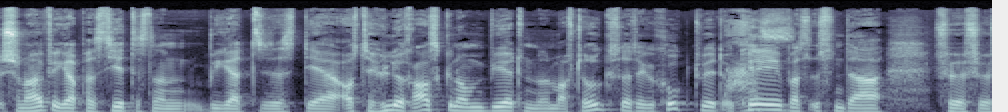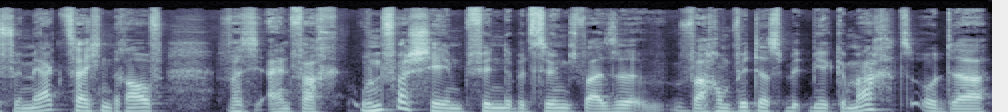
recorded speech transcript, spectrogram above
schon häufiger passiert, dass dann, wie gesagt, dass der aus der Hülle rausgenommen wird und dann auf der Rückseite geguckt wird, okay, was, was ist denn da für, für, für Merkzeichen drauf, was ich einfach unverschämt finde, beziehungsweise warum wird das mit mir gemacht? Oder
